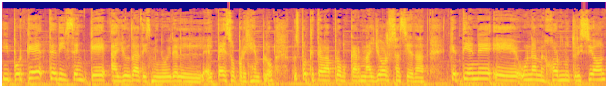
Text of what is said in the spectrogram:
¿Y por qué te dicen que ayuda a disminuir el, peso, por ejemplo? Pues porque te va a provocar mayor saciedad, que tiene eh, una mejor nutrición.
